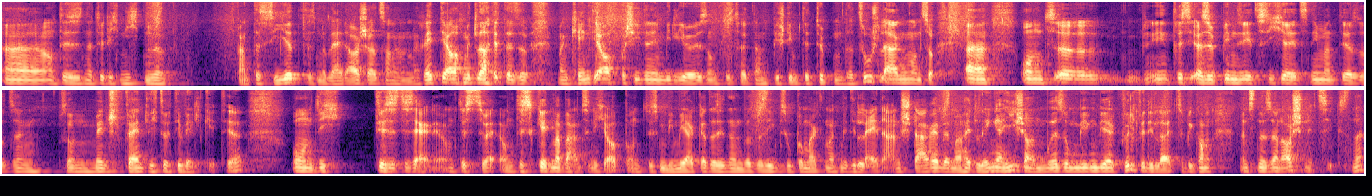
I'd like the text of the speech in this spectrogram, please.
Äh, und das ist natürlich nicht nur fantasiert, dass man Leute ausschaut, sondern man redet ja auch mit Leuten. Also man kennt ja auch verschiedene Milieus und tut halt dann bestimmte Typen dazuschlagen und so. Äh, und äh, also bin jetzt sicher jetzt niemand, der sozusagen so menschenfeindlich durch die Welt geht. Und ich das ist das eine. Und das, zwei, und das geht mir wahnsinnig ab. Und das, ich merke, dass ich dann, was ich, im Supermarkt manchmal die Leute anstarre, weil man halt länger hinschauen muss, um irgendwie ein Gefühl für die Leute zu bekommen, wenn du nur so einen Ausschnitt siehst. Ne?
